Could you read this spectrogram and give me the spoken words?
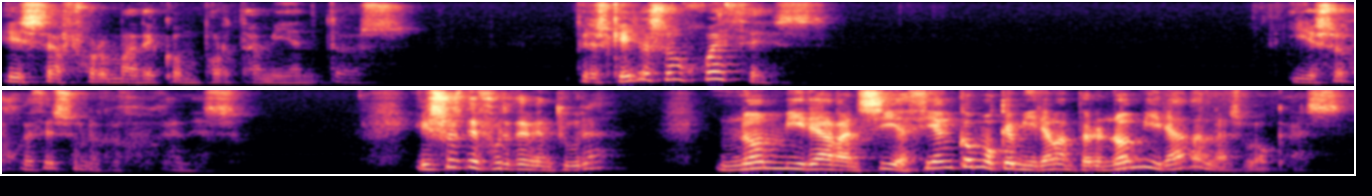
esa forma de comportamientos. Pero es que ellos son jueces. Y esos jueces son los que juzgan eso. Esos de Fuerteventura no miraban, sí, hacían como que miraban, pero no miraban las bocas.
